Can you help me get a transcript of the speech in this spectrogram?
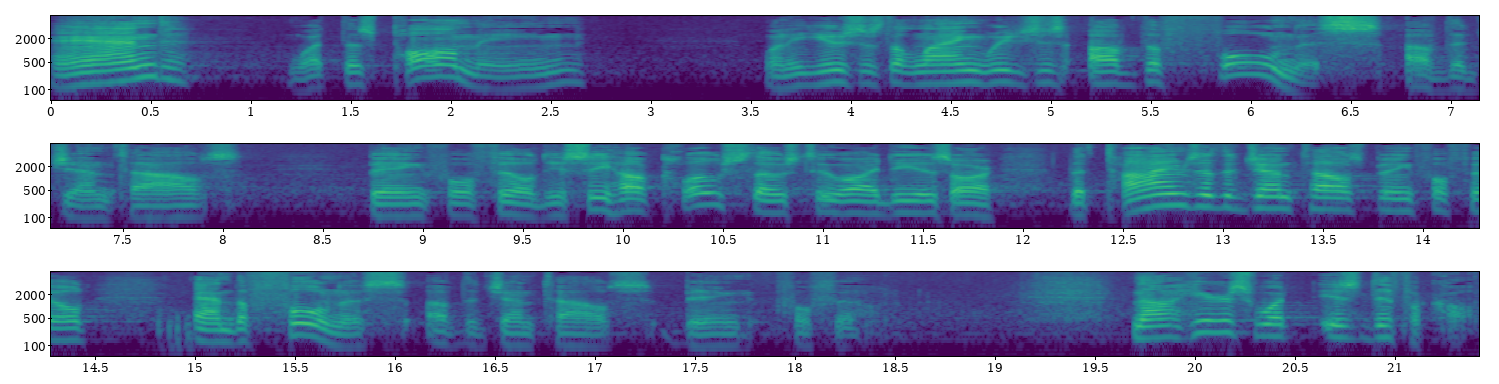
And what does Paul mean when he uses the languages of the fullness of the Gentiles being fulfilled? Do you see how close those two ideas are? The times of the Gentiles being fulfilled and the fullness of the Gentiles being fulfilled. Now, here's what is difficult.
